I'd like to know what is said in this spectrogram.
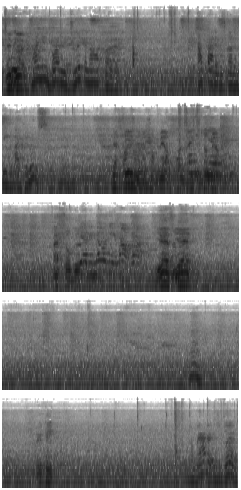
it's with good. honey butter dripping off of it. I thought it was going to be like loose. That wow. seasoning is some milk. Oh, thank, thank you. Milk. That's so good. Yeah, be melting in your mouth, huh? Yes, mm -hmm. yes. Do you think? The batter is good.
